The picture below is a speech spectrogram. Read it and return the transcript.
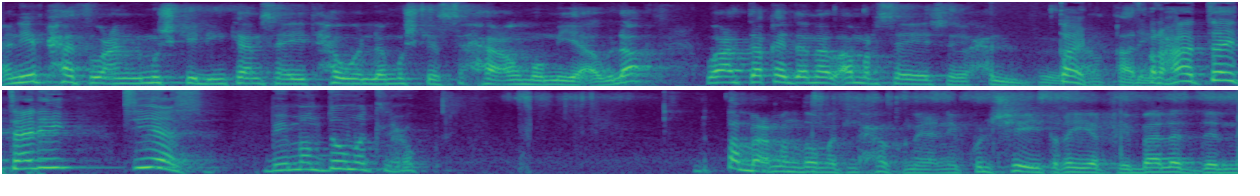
أن يبحثوا عن المشكل إن كان سيتحول لمشكل صحة عمومية أو لا. وأعتقد أن الأمر سيحل طيب قريبا فرحات سياسة بمنظومة الحكم. بالطبع منظومة الحكم يعني كل شيء يتغير في بلد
